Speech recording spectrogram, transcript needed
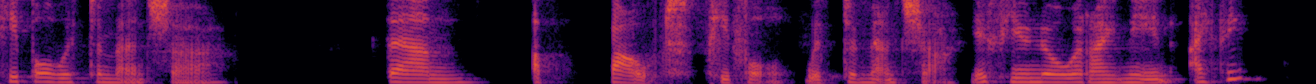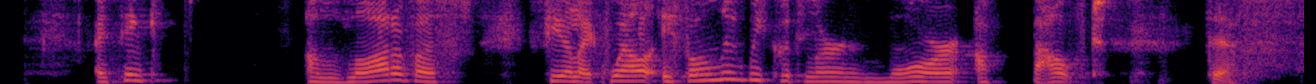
people with dementia than about people with dementia, if you know what I mean. I think, I think a lot of us feel like, well, if only we could learn more about this,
